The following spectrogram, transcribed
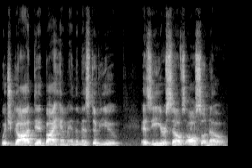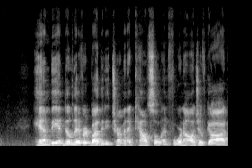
which God did by him in the midst of you, as ye yourselves also know. Him being delivered by the determinate counsel and foreknowledge of God,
